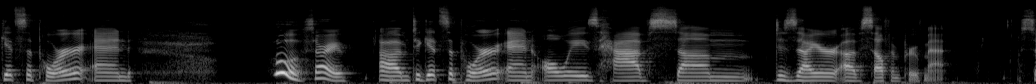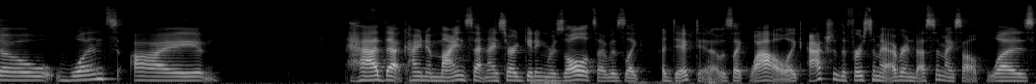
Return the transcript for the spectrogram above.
get support and, oh, sorry, um, to get support and always have some desire of self improvement. So once I had that kind of mindset and I started getting results, I was like addicted. I was like, wow, like actually the first time I ever invested in myself was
